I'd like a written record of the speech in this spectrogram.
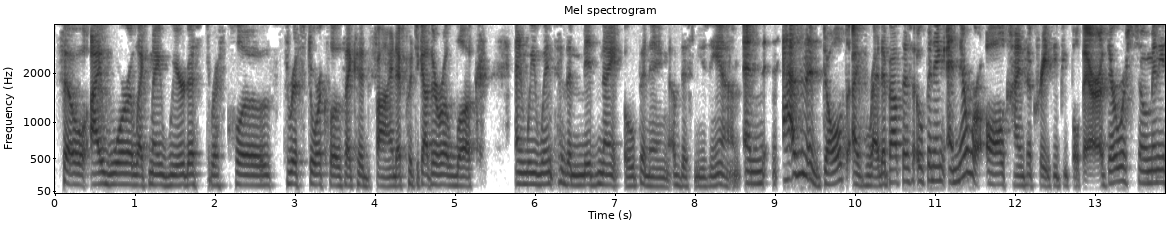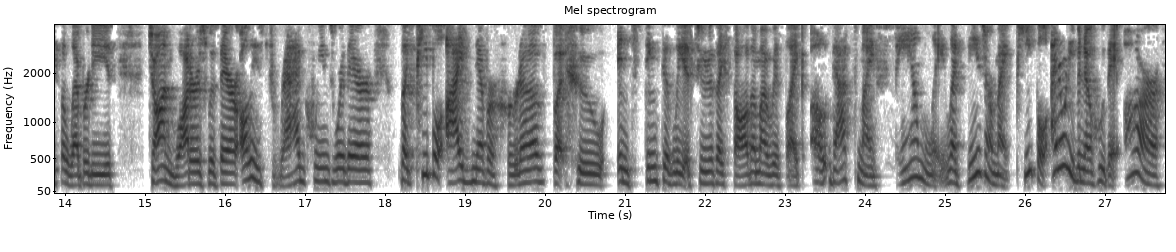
So I wore like my weirdest thrift clothes, thrift store clothes I could find. I put together a look and we went to the midnight opening of this museum. And as an adult, I've read about this opening and there were all kinds of crazy people there. There were so many celebrities. John Waters was there. All these drag queens were there. Like people I'd never heard of, but who instinctively, as soon as I saw them, I was like, oh, that's my family. Like these are my people. I don't even know who they are,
